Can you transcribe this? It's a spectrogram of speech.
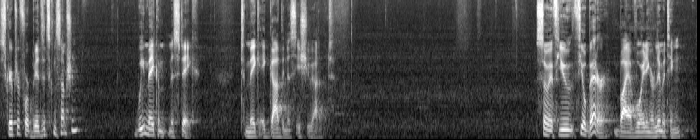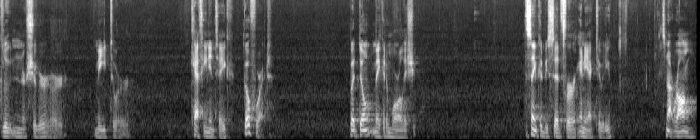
Scripture forbids its consumption, we make a mistake to make a godliness issue out of it. So if you feel better by avoiding or limiting gluten or sugar or meat or caffeine intake, go for it but don't make it a moral issue. The same could be said for any activity. It's not wrong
